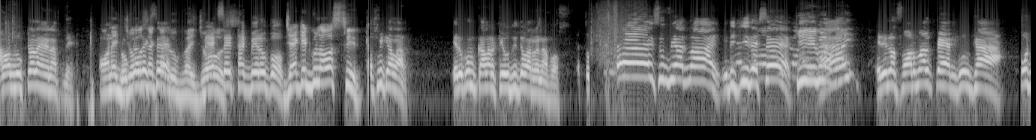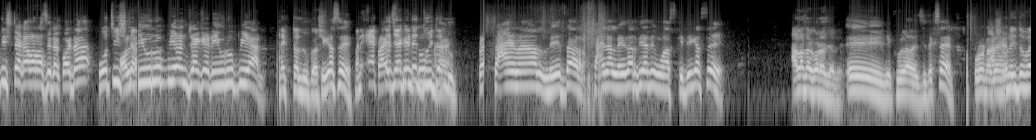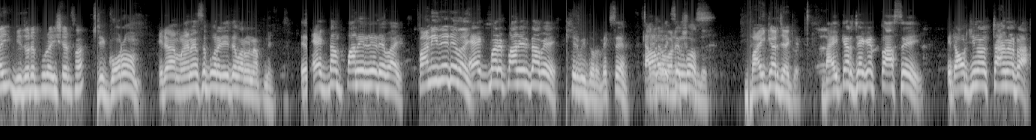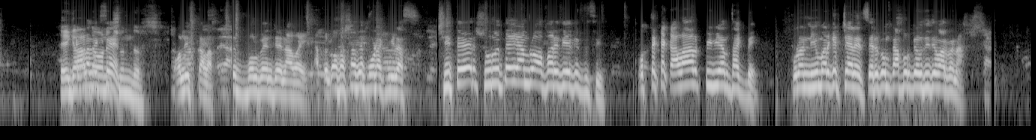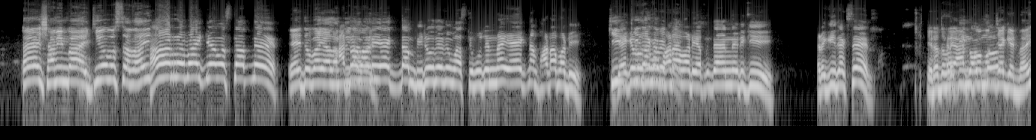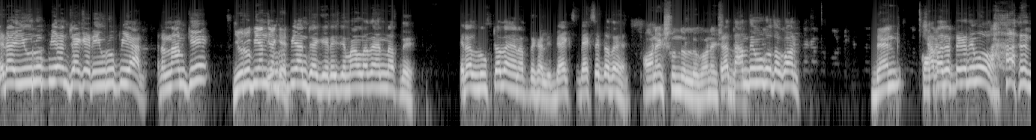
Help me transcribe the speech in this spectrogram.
আমার লুকটা দেখেন আপনি। অনেক লুকটা জোস একটা দেখছেন? লুক ভাই ব্যাক সাইড থাকবে এরকম। জ্যাকেটগুলো অস্থির। কফি কালার এরকম কালার কেউ দিতে পারবে না বস এই সুফিয়ান ভাই এটা কি দেখছেন? কি এগুলো হ্যাঁ? ভাই? এটা হলো ফর্মাল প্যান্ট গুর্খা। পঁচিশটা কালার আছে এটা কয়টা? 25টা। ইউরোপিয়ান জ্যাকেট ইউরোপিয়ান একটা লুক আছে ঠিক আছে? মানে একটা জ্যাকেটে দুইটা হ্যাঁ, look China leather China leather দিয়ে দিব আজকে ঠিক আছে? আলাদা করা যাবে। এই যে খুলে দেখছেন? পুরোটা আসলেই তো ভাই ভিতরে পুরো ইশেরফা যে গরম। এটা মাইনাসে পরে যেতে পারবেন আপনি। একদম পানির রেডে ভাই। পানি রেডে ভাই? একবারে পানির দামে এর ভিতরে দেখছেন? কালারটা দেখছেন boss biker jacket biker jacket তো আছেই। এটা অরিজিনাল চায়নাটা এই কালারটা অনেক সুন্দর। অলিভ কালার বলবেন যে না ভাই আপনার কথার সাথে প্রোডাক্ট মিলাস শীতের শুরুতেই আমরা অফারে দিয়ে দিতেছি। প্রত্যেকটা কালার প্রিমিয়াম থাকবে। পুরো নিউ মার্কেট চ্যালেঞ্জ এরকম কাপড় কেউ দিতে পারবে না। এই শামিম ভাই কি অবস্থা ভাই? আরে ভাই কি অবস্থা আপনার? এই তো ভাই আলহামদুলিল্লাহ ফাটাফাটি একদম ভিডিও দিয়ে আজকে বুঝেন নাই? একদম ফাটাফাটি। কি-? ফাটাফাটি আপনি দেখেন এটা কি? এটা কি দেখছেন? এটা তো ভাই আনকমন জ্যাকেট ভাই। এটা ইউরোপিয়ান জ্যাকেট ইউরোপিয়ান এটার নাম কি? ইউরোপিয়ান জ্যাকেট ইউরোপিয়ান জ্যাকেট এই যে মালটা দেখেন না আপনি? এটা লুকটা দেখেন আপনি খালি ব্যাক ব্যাক সাইডটা দেখেন। অনেক সুন্দর লোক অনেক এটা দাম দিব কত কন? দেন সাত হাজার টাকা দিব?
